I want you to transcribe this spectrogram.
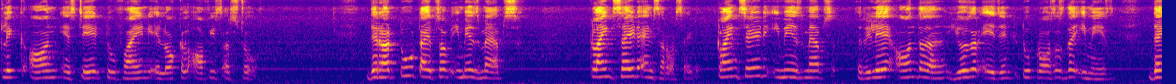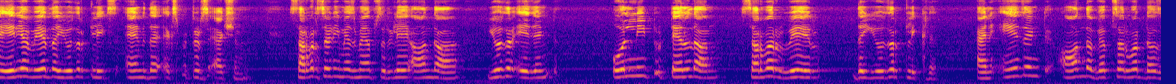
click on a state to find a local office or store. There are two types of image maps client side and server side. Client side image maps rely on the user agent to process the image, the area where the user clicks, and the expected action. Server side image maps rely on the user agent only to tell the server where the user clicked. An agent on the web server does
